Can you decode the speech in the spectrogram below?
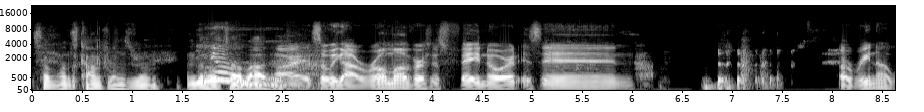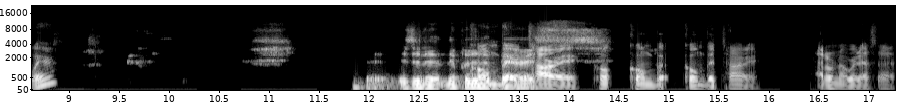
Someone's conference room in the yeah. hotel lobby. All right, so we got Roma versus Feyenoord. It's in Arena. Where? Is it a, they put it in Paris? Combe, Kombëtare. I don't know where that's at.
